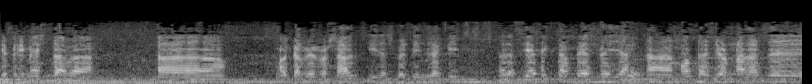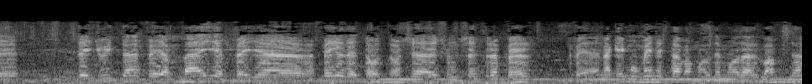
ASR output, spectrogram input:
que primer estava eh, al carrer Rosal i després vindrà aquí. A l'asiàtic també es feien eh, moltes jornades de, de lluita, es feien ball, es feia, es feia de tot. O sigui, és un centre per... En aquell moment estava molt de moda el boxa,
